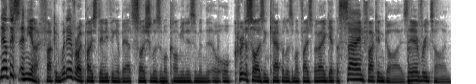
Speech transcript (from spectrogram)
Now this, and you know, fucking whenever I post anything about socialism or communism and the, or, or criticizing capitalism on Facebook, I get the same fucking guys every time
